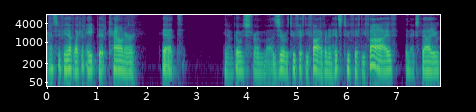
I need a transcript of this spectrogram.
Right, so if you have like an 8-bit counter that you know goes from uh, 0 to 255, when it hits 255, the next value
